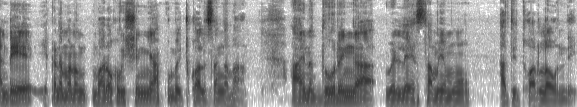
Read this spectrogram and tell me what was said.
అంటే ఇక్కడ మనం మరొక విషయం జ్ఞాపకం పెట్టుకోవాలి సంగమా. ఆయన దూరంగా వెళ్ళే సమయము అతి త్వరలో ఉంది.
